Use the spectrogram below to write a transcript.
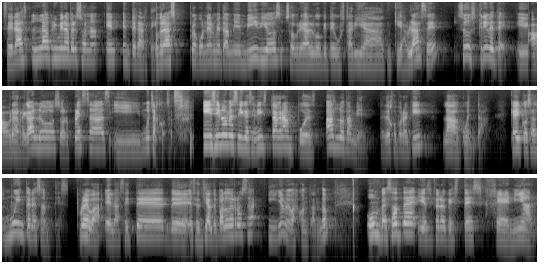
serás la primera persona en enterarte. Podrás proponerme también vídeos sobre algo que te gustaría que hablase. Suscríbete y habrá regalos, sorpresas y muchas cosas. Y si no me sigues en Instagram, pues hazlo también. Te dejo por aquí la cuenta, que hay cosas muy interesantes. Prueba el aceite de esencial de palo de rosa y ya me vas contando. Un besote y espero que estés genial.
